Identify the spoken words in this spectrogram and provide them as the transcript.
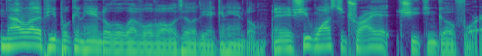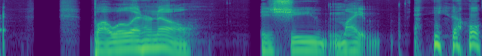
not a lot of people can handle the level of volatility I can handle. And if she wants to try it, she can go for it. but we'll let her know. Is she might, you know,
